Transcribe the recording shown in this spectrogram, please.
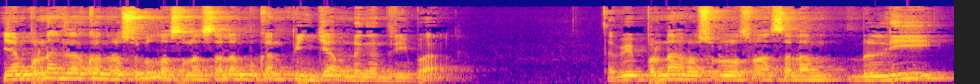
Yang pernah dilakukan Rasulullah SAW bukan pinjam dengan riba. Tapi pernah Rasulullah SAW beli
